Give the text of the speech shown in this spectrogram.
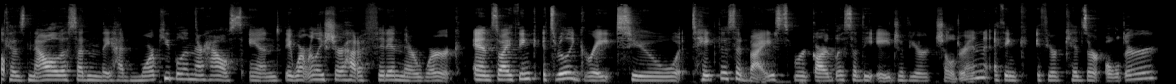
because now all of a sudden they had more people in their house and they weren't really sure how to fit in their work. And so I think it's really great to take this advice regardless of the age of your children. I think if your kids are older,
